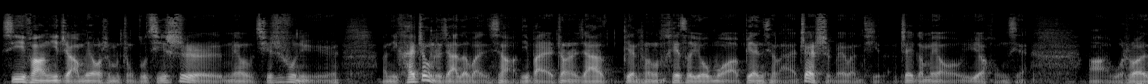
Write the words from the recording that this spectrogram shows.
西方，你只要没有什么种族歧视，没有歧视妇女，啊，你开政治家的玩笑，你把政治家变成黑色幽默编起来，这是没问题的，这个没有越红线。啊，我说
